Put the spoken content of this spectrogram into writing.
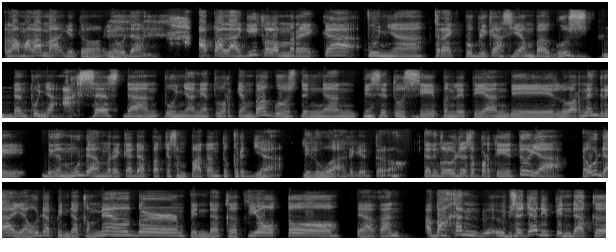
lama-lama gitu. Ya udah. Apalagi kalau mereka punya track publikasi yang bagus Hmm. dan punya akses dan punya network yang bagus dengan institusi penelitian di luar negeri dengan mudah mereka dapat kesempatan untuk kerja di luar gitu. Dan kalau udah seperti itu ya ya udah ya udah pindah ke Melbourne, pindah ke Kyoto, ya kan? Bahkan bisa jadi pindah ke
